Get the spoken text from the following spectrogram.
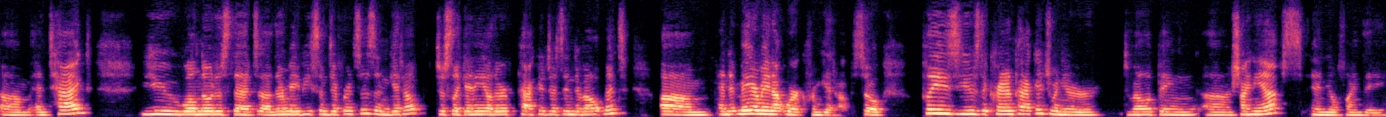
um, and tagged, you will notice that uh, there may be some differences in GitHub, just like any other package that's in development. Um, and it may or may not work from GitHub. So please use the CRAN package when you're developing uh, Shiny apps and you'll find they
